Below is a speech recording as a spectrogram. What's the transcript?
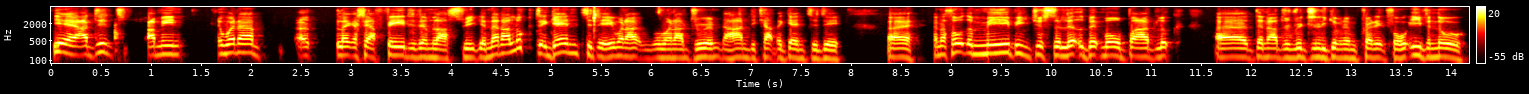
Yeah, I did. I mean, when I uh, like I say, I faded him last week, and then I looked again today when I when I drew him to handicap again today, uh, and I thought there may be just a little bit more bad luck uh, than I'd originally given him credit for, even though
